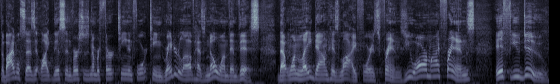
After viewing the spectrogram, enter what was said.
the Bible says it like this in verses number 13 and 14 Greater love has no one than this, that one lay down his life for his friends. You are my friends if you do.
